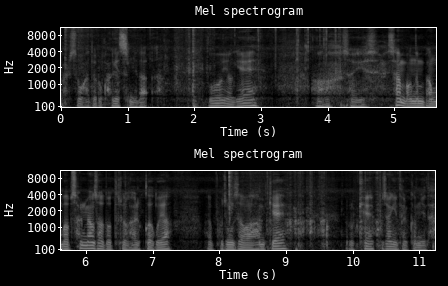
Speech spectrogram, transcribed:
발송하도록 하겠습니다. 그리고 여기에 어, 저희 쌈 먹는 방법 설명서도 들어갈 거고요. 어, 보증서와 함께 이렇게 포장이 될 겁니다.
